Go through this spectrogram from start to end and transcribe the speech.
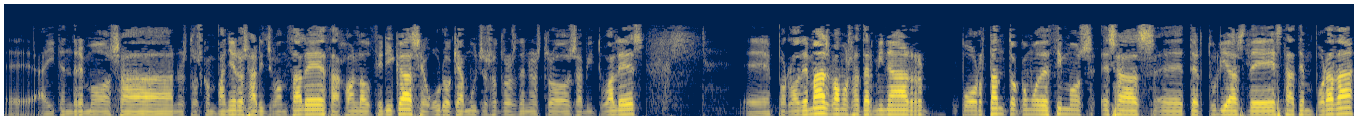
Eh, ahí tendremos a nuestros compañeros Aris González, a Juan Laucirica, seguro que a muchos otros de nuestros habituales. Eh, por lo demás, vamos a terminar, por tanto, como decimos, esas eh, tertulias de esta temporada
